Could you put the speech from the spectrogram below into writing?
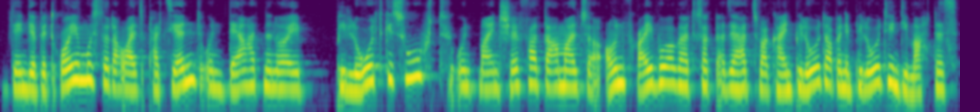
den wir betreuen mussten oder auch als Patient und der hat eine neue Pilot gesucht und mein Chef hat damals auch ein Freiburger hat gesagt, also er hat zwar keinen Pilot, aber eine Pilotin, die macht das.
